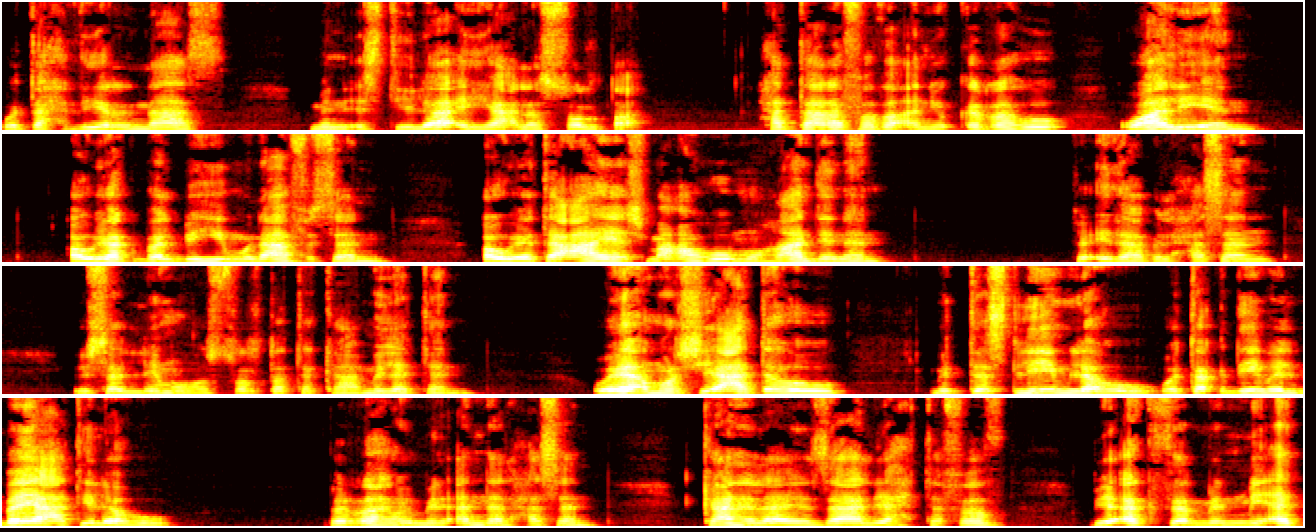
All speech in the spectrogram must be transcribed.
وتحذير الناس من استيلائه على السلطة حتى رفض أن يقره واليا أو يقبل به منافسا أو يتعايش معه مهادنا. فإذا بالحسن يسلمه السلطة كاملة ويأمر شيعته بالتسليم له وتقديم البيعة له بالرغم من أن الحسن كان لا يزال يحتفظ بأكثر من مئة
